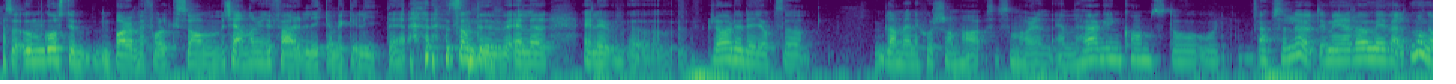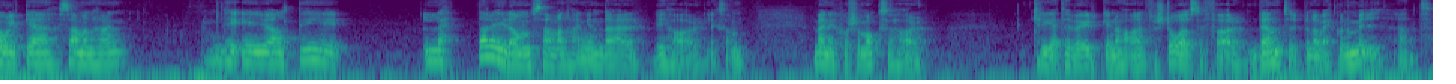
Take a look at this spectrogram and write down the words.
Alltså umgås du bara med folk som tjänar ungefär lika mycket lite som du? Eller, eller eh, rör du dig också bland människor som har, som har en, en hög inkomst? Och, och, Absolut, men jag rör mig i väldigt många olika sammanhang. Det är ju alltid lättare i de sammanhangen där vi har liksom, människor som också har kreativa yrken och har en förståelse för den typen av ekonomi. Att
